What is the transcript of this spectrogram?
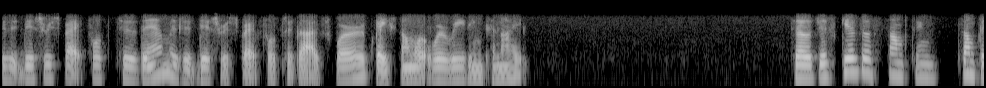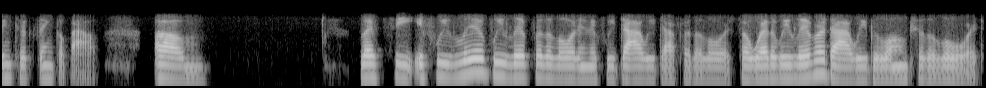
is it disrespectful to them is it disrespectful to god's word based on what we're reading tonight so it just gives us something something to think about. Um, let's see. If we live, we live for the Lord, and if we die, we die for the Lord. So whether we live or die, we belong to the Lord.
